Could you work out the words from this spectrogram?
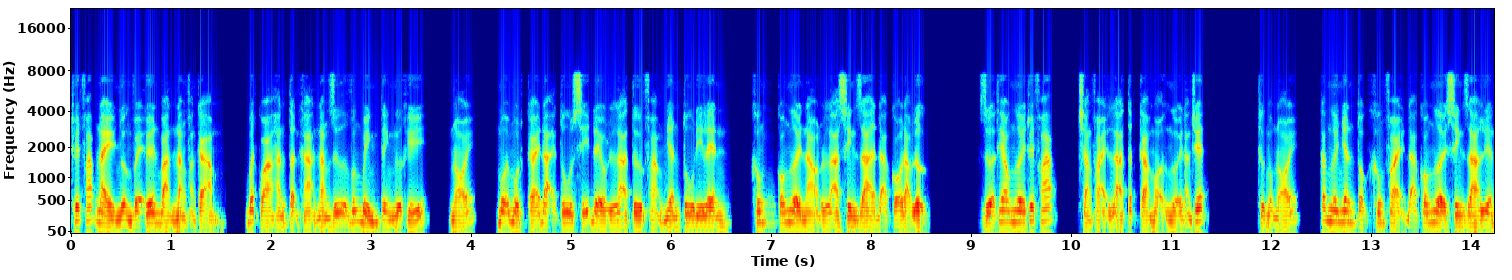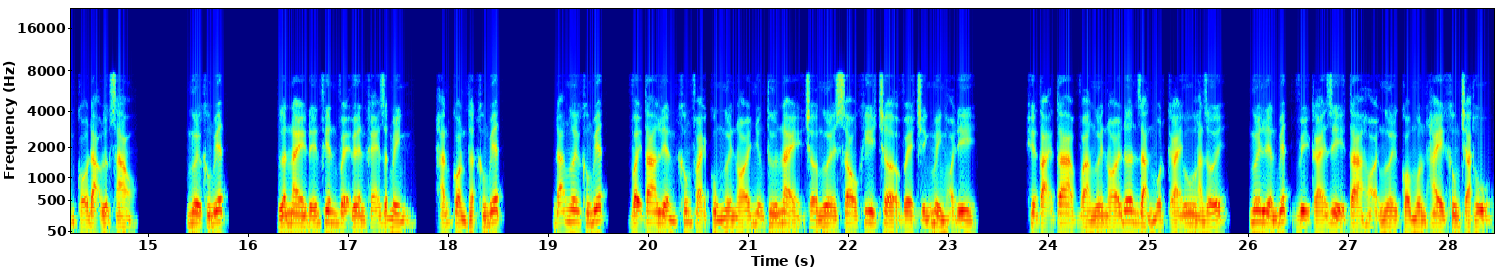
Thuyết pháp này nhường vệ uyên bản năng phản cảm, bất quá hắn tận khả năng giữ vững bình tĩnh ngữ khí, nói, mỗi một cái đại tu sĩ đều là từ phạm nhân tu đi lên, không có người nào là sinh ra đã có đạo lực. Dựa theo ngươi thuyết pháp, chẳng phải là tất cả mọi người đáng chết? Thực mộng nói, các ngươi nhân tộc không phải đã có người sinh ra liền có đạo lực sao? Ngươi không biết. Lần này đến phiên vệ uyên khẽ giật mình, hắn còn thật không biết. Đã ngươi không biết, vậy ta liền không phải cùng ngươi nói những thứ này, chờ ngươi sau khi trở về chính mình hỏi đi. Hiện tại ta và ngươi nói đơn giản một cái ưu hàn giới ngươi liền biết vì cái gì ta hỏi ngươi có muốn hay không trả thù.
